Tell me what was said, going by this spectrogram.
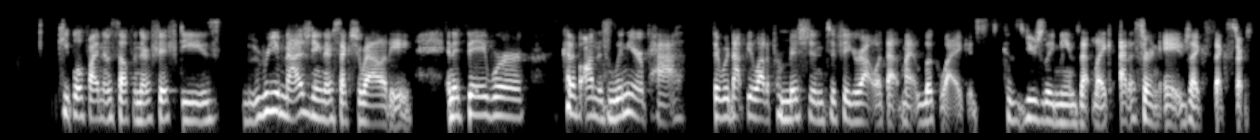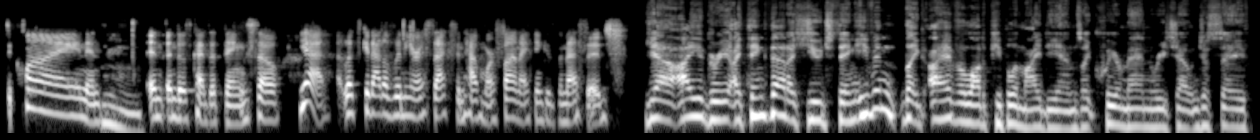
people find themselves in their 50s reimagining their sexuality. And if they were kind of on this linear path there would not be a lot of permission to figure out what that might look like. It's because usually means that like at a certain age, like sex starts to decline and, mm. and and those kinds of things. So yeah, let's get out of linear sex and have more fun. I think is the message. Yeah, I agree. I think that a huge thing, even like I have a lot of people in my DMs, like queer men, reach out and just say,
